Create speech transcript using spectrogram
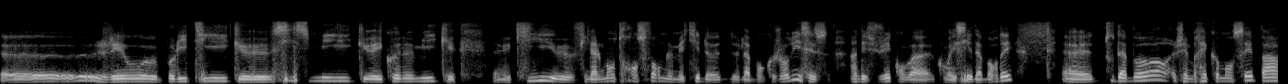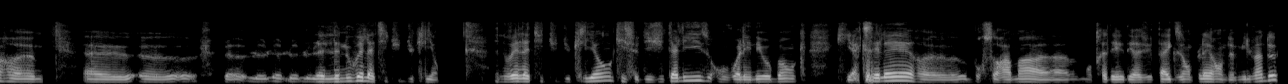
géopolitiques, sismiques, économiques, qui finalement transforment le métier de, la banque aujourd'hui. C'est un des sujets qu'on va essayer d'aborder. tout d'abord, j'aimerais commencer par la nouvelle attitude du client. La nouvelle attitude du client qui se digitalise, on voit les néobanques qui accélèrent, euh, Boursorama a montré des, résultats exemplaires en 2022.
